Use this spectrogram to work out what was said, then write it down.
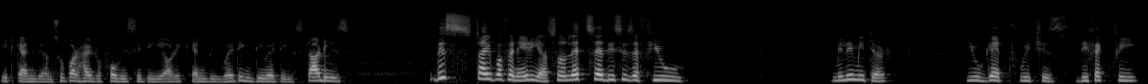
it can be on superhydrophobicity or it can be wetting dewetting studies. This type of an area. So, let us say this is a few millimeter you get which is defect free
